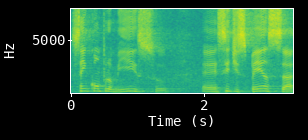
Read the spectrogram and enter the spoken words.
sem compromisso, é, se dispensa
